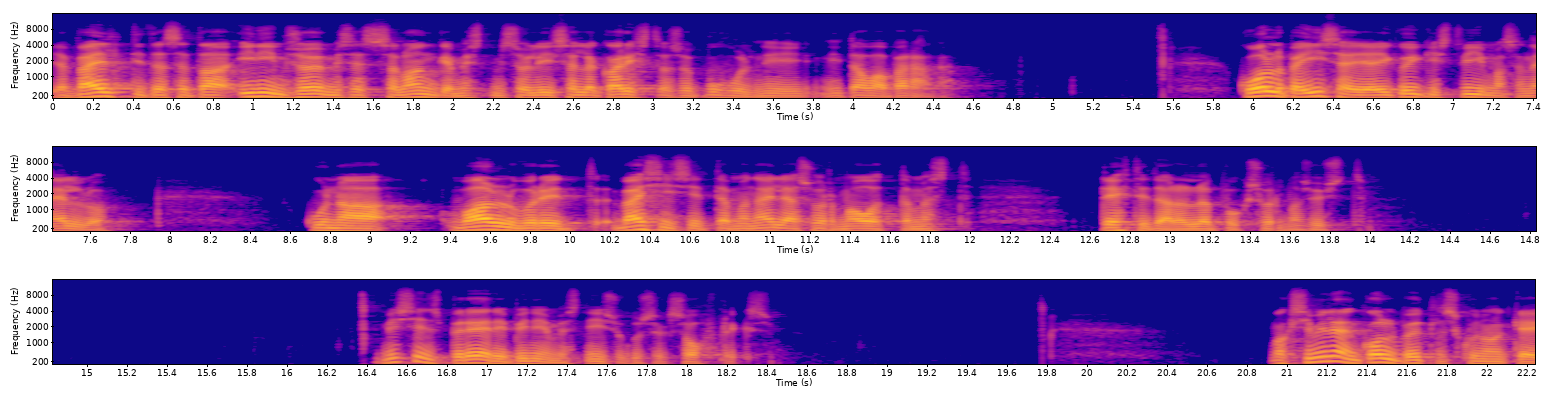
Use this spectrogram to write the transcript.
ja vältida seda inimsöömisesse langemist, mis oli selle karistuse puhul nii, nii tavapärane. kolbe ise jäi kõigist viimasena ellu, kuna valvurid väsisid tema näljasurma ootamast, tehti talle lõpuks surmasüst. mis inspireerib inimest niisuguseks ohvriks? Maximilian Kolbe ütles kunagi,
